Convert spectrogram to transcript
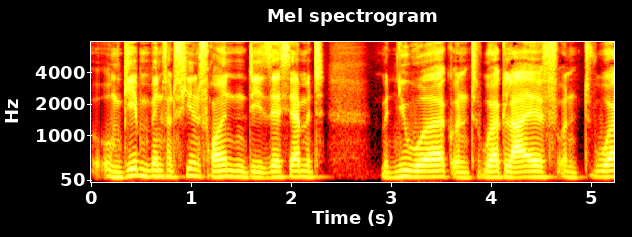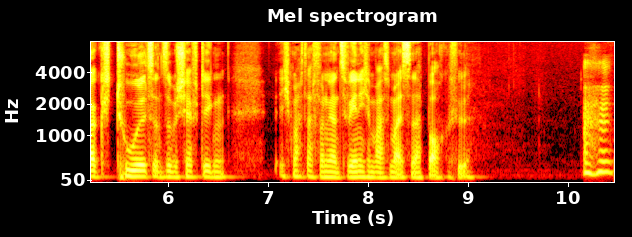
umgeben bin von vielen Freunden, die sehr, sehr mit, mit New Work und Work-Life und Work-Tools und so beschäftigen, ich mache davon ganz wenig und mache es meistens nach Bauchgefühl. Mhm.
